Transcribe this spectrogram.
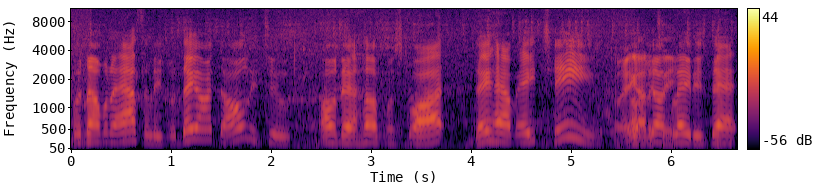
phenomenal athletes. But they aren't the only two on that Huffman squad. They have a team Oh, of young team. ladies that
